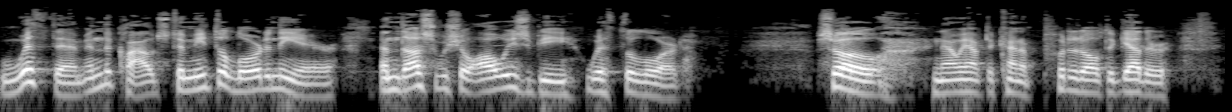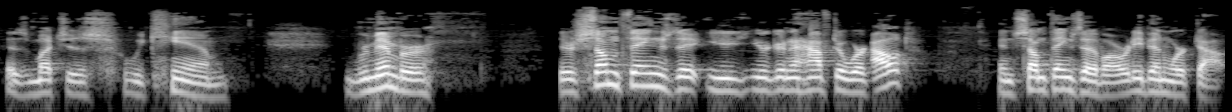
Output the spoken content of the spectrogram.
with them in the clouds to meet the Lord in the air, and thus we shall always be with the Lord. So now we have to kind of put it all together as much as we can. Remember, there's some things that you, are going to have to work out, and some things that have already been worked out.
